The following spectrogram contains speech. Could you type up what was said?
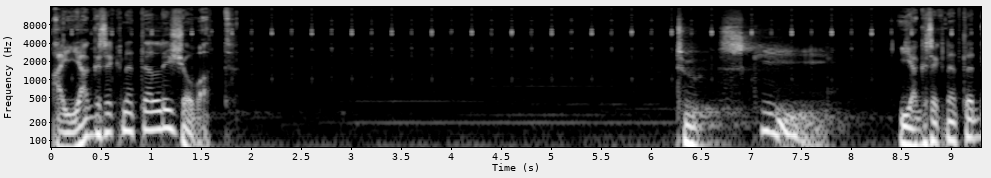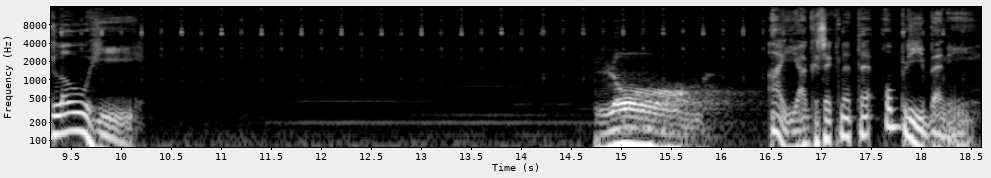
A jak řeknete lyžovat? To ski. Jak řeknete dlouhý? Long. A jak řeknete oblíbený?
